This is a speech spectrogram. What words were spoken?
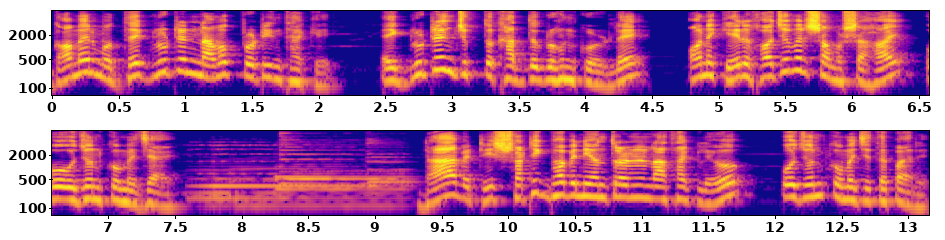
গমের মধ্যে গ্লুটেন নামক প্রোটিন থাকে। এই গ্লুটেনযুক্ত খাদ্য গ্রহণ করলে অনেকের হজমের সমস্যা হয় ও ওজন কমে যায়। ডায়াবেটিস সঠিকভাবে নিয়ন্ত্রণে না থাকলেও ওজন কমে যেতে পারে।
